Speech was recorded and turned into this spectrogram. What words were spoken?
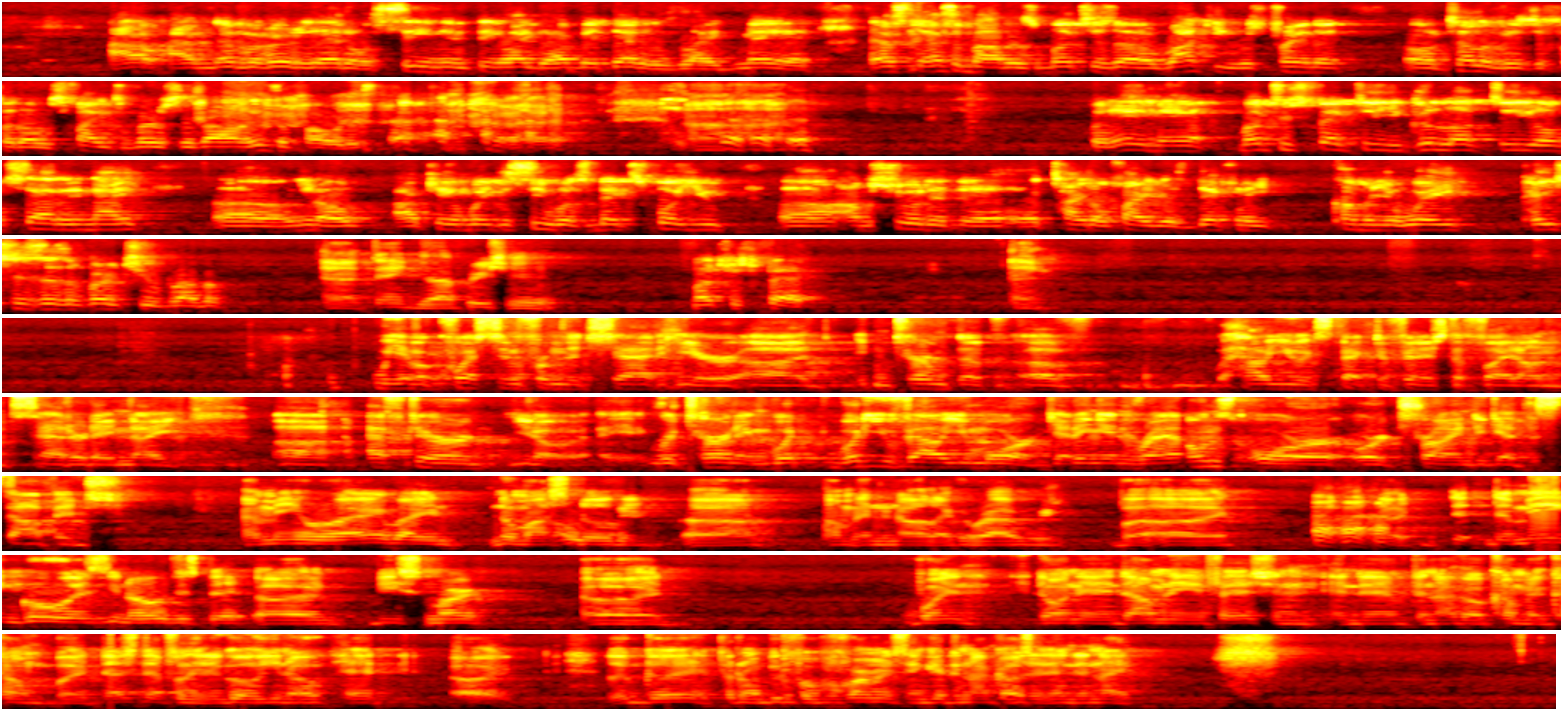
I, I've never heard of that or seen anything like that. I bet that is like, man, that's that's about as much as uh, Rocky was training on television for those fights versus all his opponents. uh-huh. But hey, man, much respect to you. Good luck to you on Saturday night. Uh, you know, I can't wait to see what's next for you. Uh, I'm sure that the uh, title fight is definitely coming your way. Patience is a virtue, brother. Yeah, thank you. I appreciate it. Much respect. Thank you. We have a question from the chat here uh, in terms of, of how you expect to finish the fight on Saturday night. Uh, after you know returning, what what do you value more, getting in rounds or or trying to get the stoppage? I mean, well, everybody know my slogan. Uh, I'm in and out like a rivalry, but uh, the, the main goal is, you know, just to uh, be smart, uh, win, doing it in dominating fashion, and then if they're not gonna come and come. But that's definitely the goal, you know. Head, uh, look good, put on a beautiful performance, and get the knockouts at the end of the night.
